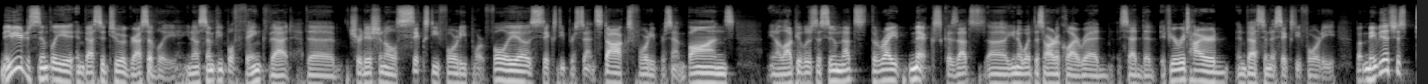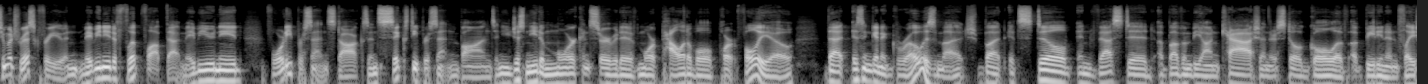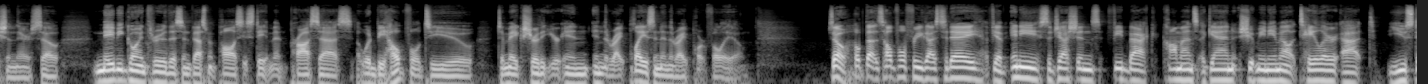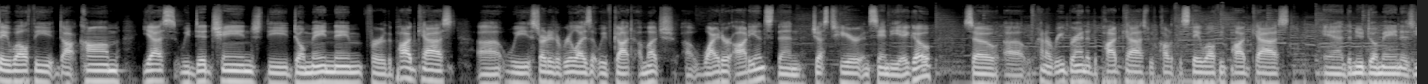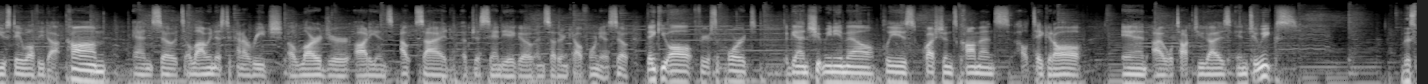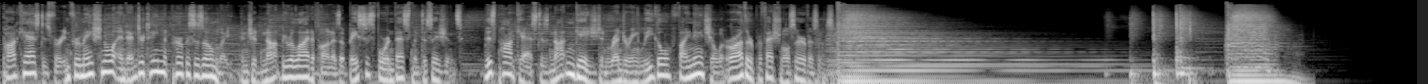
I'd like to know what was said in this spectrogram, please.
maybe you're just simply invested too aggressively. You know, some people think that the traditional 60 40 portfolio, 60% stocks, 40% bonds, you know, a lot of people just assume that's the right mix because that's, uh, you know, what this article I read said that if you're retired, invest in a 60 40. But maybe that's just too much risk for you. And maybe you need to flip flop that. Maybe you need 40% in stocks and 60% in bonds. And you just need a more conservative, more palatable portfolio that isn't going to grow as much, but it's still invested above and beyond cash. And there's still a goal of, of beating inflation there. So, maybe going through this investment policy statement process would be helpful to you to make sure that you're in in the right place and in the right portfolio. So, hope that was helpful for you guys today. If you have any suggestions, feedback, comments, again, shoot me an email at taylor at youstaywealthy.com. Yes, we did change the domain name for the podcast. Uh, we started to realize that we've got a much uh, wider audience than just here in San Diego. So uh, we've kind of rebranded the podcast. We've called it the Stay Wealthy Podcast, and the new domain is youstaywealthy.com. And so it's allowing us to kind of reach a larger audience outside of just San Diego and Southern California. So thank you all for your support. Again, shoot me an email, please. Questions, comments, I'll take it all. And I will talk to you guys in two weeks. This podcast is for informational and entertainment purposes only and should not be relied upon as a basis for investment decisions. This podcast is not engaged in rendering legal, financial, or other professional services.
